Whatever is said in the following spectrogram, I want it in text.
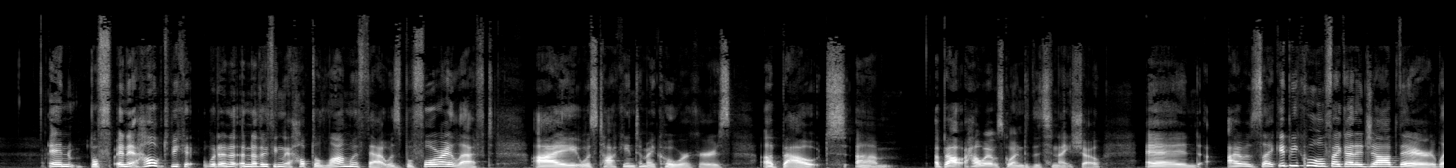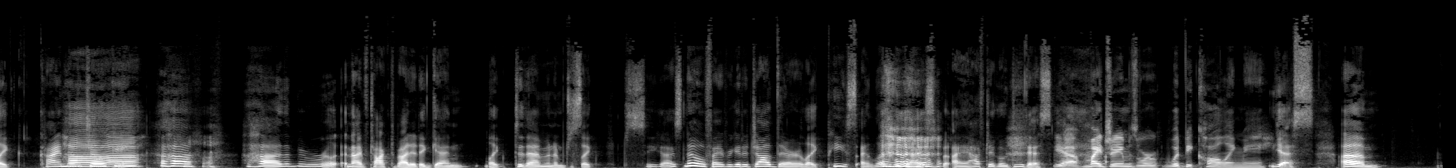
and bef- and it helped because what an- another thing that helped along with that was before I left, I was talking to my coworkers about um about how I was going to the Tonight Show, and I was like, it'd be cool if I got a job there, like kind of Ha. joking, haha, haha, that'd be really. And I've talked about it again, like to them, and I'm just like. just So you guys know, if I ever get a job there, like peace. I love you guys, but I have to go do this. Yeah. My dreams were would be calling me. Yes. Um,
